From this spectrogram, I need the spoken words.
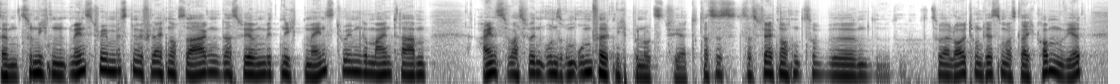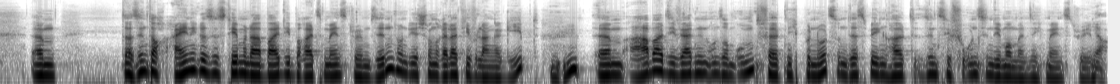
Ähm, zu nicht Mainstream müssten wir vielleicht noch sagen, dass wir mit nicht Mainstream gemeint haben, eins, was in unserem Umfeld nicht benutzt wird. Das ist das vielleicht noch zu, äh, zur Erläuterung dessen, was gleich kommen wird. Ähm, da sind auch einige Systeme dabei, die bereits Mainstream sind und die es schon relativ lange gibt. Mhm. Ähm, aber die werden in unserem Umfeld nicht benutzt und deswegen halt sind sie für uns in dem Moment nicht Mainstream. Ja.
